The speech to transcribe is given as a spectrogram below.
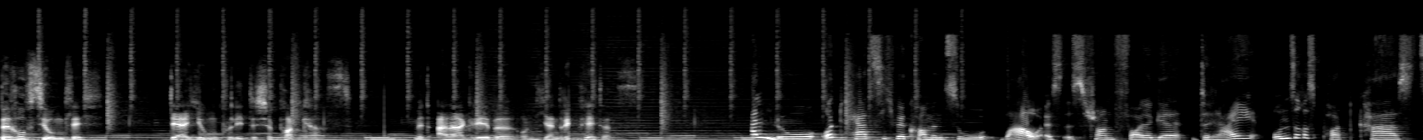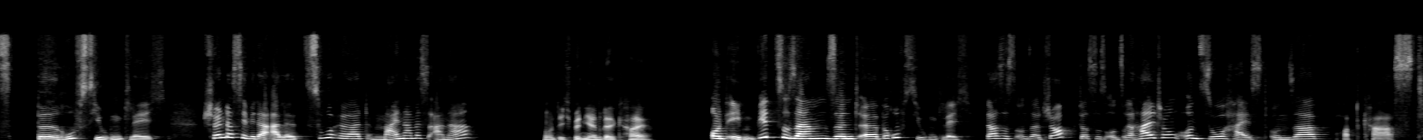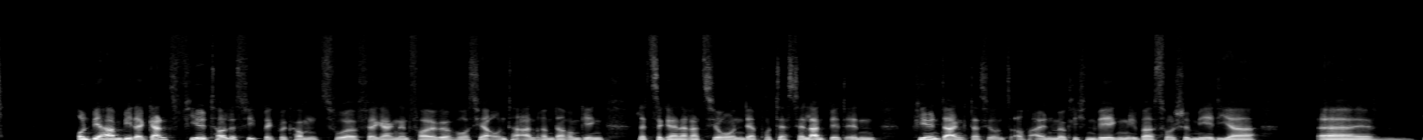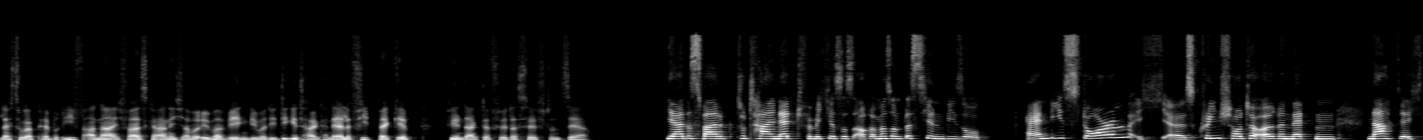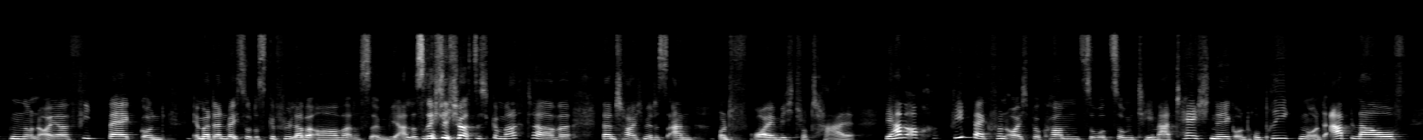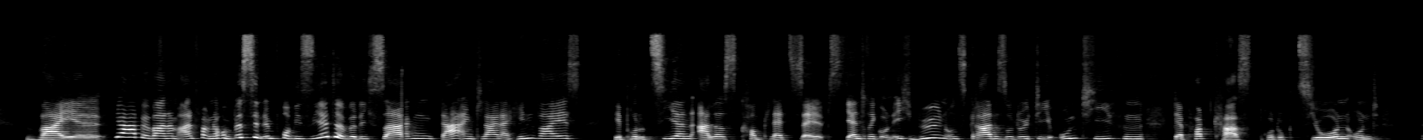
Berufsjugendlich, der jugendpolitische Podcast mit Anna Grebe und Jendrik Peters. Hallo und herzlich willkommen zu Wow, es ist schon Folge 3 unseres Podcasts Berufsjugendlich. Schön, dass ihr wieder alle zuhört. Mein Name ist Anna. Und ich bin Jendrik. Hi. Und eben, wir zusammen sind äh, berufsjugendlich. Das ist unser Job, das ist unsere Haltung und so heißt unser Podcast. Und wir haben wieder ganz viel tolles Feedback bekommen zur vergangenen Folge, wo es ja unter anderem darum ging, letzte Generation, der Protest der LandwirtInnen. Vielen Dank, dass ihr uns auf allen möglichen Wegen über Social Media, äh, vielleicht sogar per Brief, Anna, ich weiß gar nicht, aber überwiegend über die digitalen Kanäle Feedback gibt. Vielen Dank dafür, das hilft uns sehr. Ja, das war total nett. Für mich ist es auch immer so ein bisschen wie so Candy Storm. Ich äh, screenshotte eure netten Nachrichten und euer Feedback und immer dann, wenn ich so das Gefühl habe, oh, war das irgendwie alles richtig, was ich gemacht habe, dann schaue ich mir das an und freue mich total. Wir haben auch Feedback von euch bekommen, so zum Thema Technik und Rubriken und Ablauf. Weil, ja, wir waren am Anfang noch ein bisschen improvisierter, würde ich sagen. Da ein kleiner Hinweis. Wir produzieren alles komplett selbst. Jendrik und ich wühlen uns gerade so durch die Untiefen der Podcast-Produktion und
